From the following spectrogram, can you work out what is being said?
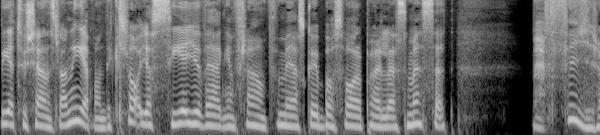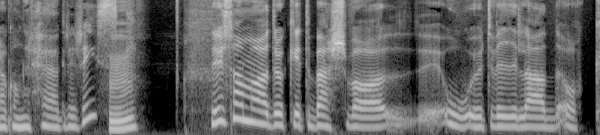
vet hur känslan är. Man, det är klart, jag ser ju vägen framför mig, jag ska ju bara svara på det här lilla smset. Men fyra gånger högre risk. Mm. Det är ju som att ha druckit bärs, var eh, outvilad och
